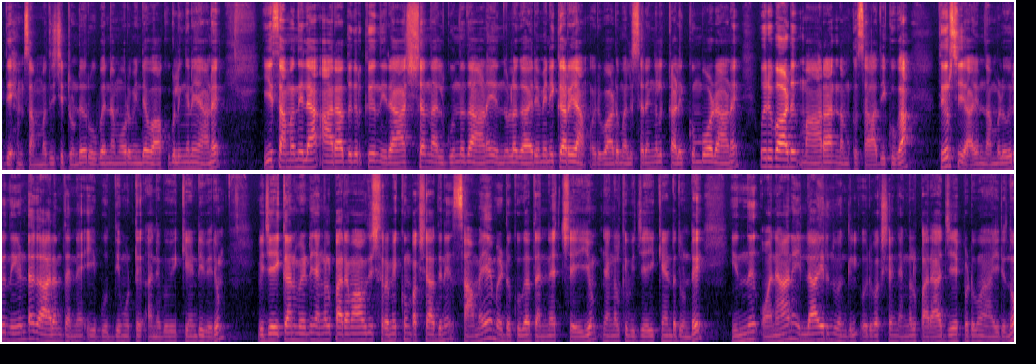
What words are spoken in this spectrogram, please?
ഇദ്ദേഹം സമ്മതിച്ചിട്ടുണ്ട്. റൂബൻ അമോറിമിന്റെ വാക്കുകൾ ഇങ്ങനെയാണ്. ഈ സമനില ആരാധകർക്ക് നിരാശ നൽകുന്നതാണ് എന്നുള്ള കാര്യം എനിക്കറിയാം. ഒരുപാട് മത്സരങ്ങൾ കളിക്കുമ്പോഴാണ് ഒരുപാട് മാറാൻ നമുക്ക് സാധിക്കുക. തീർച്ചയായും നമ്മൾ ഒരു നീണ്ട കാലം തന്നെ ഈ ബുദ്ധിമുട്ട് അനുഭവിക്കേണ്ടി വരും. വിജയിക്കാൻ വേണ്ടി ഞങ്ങൾ പരമാവധി ശ്രമിക്കും. പക്ഷെ അതിന് സമയമെടുക്കുക തന്നെ ചെയ്യും. ഞങ്ങൾക്ക് വിജയിക്കേണ്ടതുണ്ട്. ഇന്ന് ഒനാന ഇല്ലായിരുന്നുവെങ്കിൽ ഒരുപക്ഷെ ഞങ്ങൾ പരാജയപ്പെടുമായിരുന്നു.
